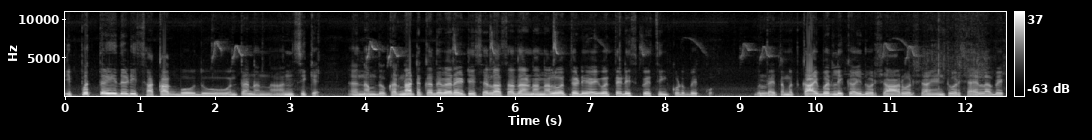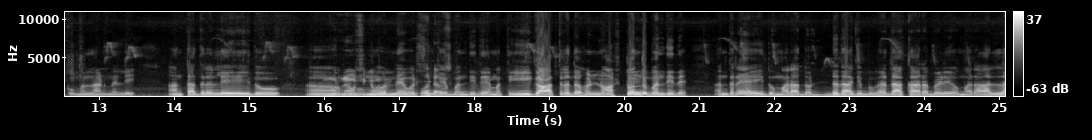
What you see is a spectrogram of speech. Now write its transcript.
ಇಪ್ಪತ್ತೈದು ಅಡಿ ಸಾಕಾಗ್ಬೋದು ಅಂತ ನನ್ನ ಅನಿಸಿಕೆ. ನಮ್ಮದು ಕರ್ನಾಟಕದ ವೆರೈಟೀಸ್ ಎಲ್ಲ ಸಾಧಾರಣ ನಲ್ವತ್ತಡಿ ಐವತ್ತಡಿ ಸ್ಪೇಸಿಂಗ್ ಕೊಡಬೇಕು. ಗೊತ್ತಾಯ್ತಾ? ಮತ್ತು ಕಾಯಿ ಬರಲಿಕ್ಕೆ ಐದು ವರ್ಷ ಆರು ವರ್ಷ ಎಂಟು ವರ್ಷ ಎಲ್ಲ ಬೇಕು ಮಲೆನಾಡಿನಲ್ಲಿ. ಅಂಥದ್ರಲ್ಲಿ ಇದು ಮೂರನೇ ವರ್ಷಕ್ಕೆ. ಬಂದಿದೆ. ಮತ್ತು ಈ ಗಾತ್ರದ ಹಣ್ಣು ಅಷ್ಟೊಂದು ಬಂದಿದೆ. ಅಂದರೆ ಇದು ಮರ ದೊಡ್ಡದಾಗಿ ಬೃಹದಾಕಾರ ಬೆಳೆಯೋ ಮರ ಅಲ್ಲ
